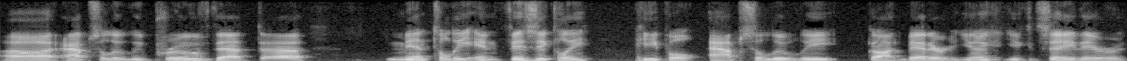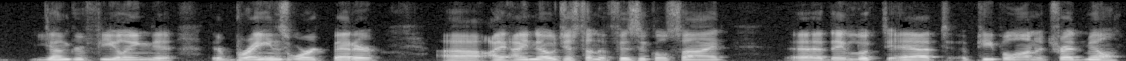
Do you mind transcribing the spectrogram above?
Uh, absolutely proved that uh, mentally and physically, people absolutely got better. You know, you could say they're younger feeling, their, their brains work better. Uh, I, I, know just on the physical side, uh, they looked at people on a treadmill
